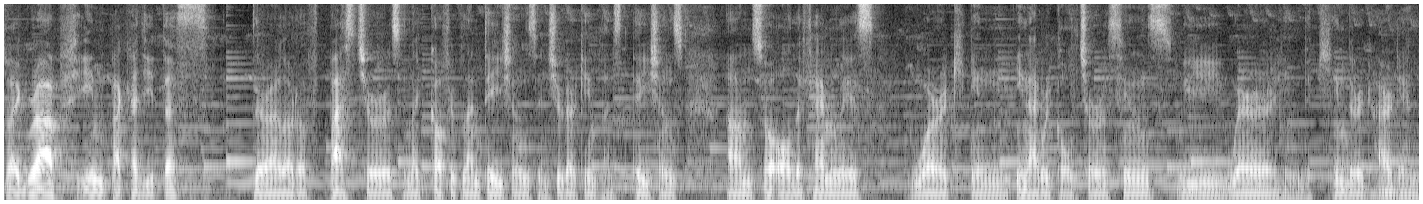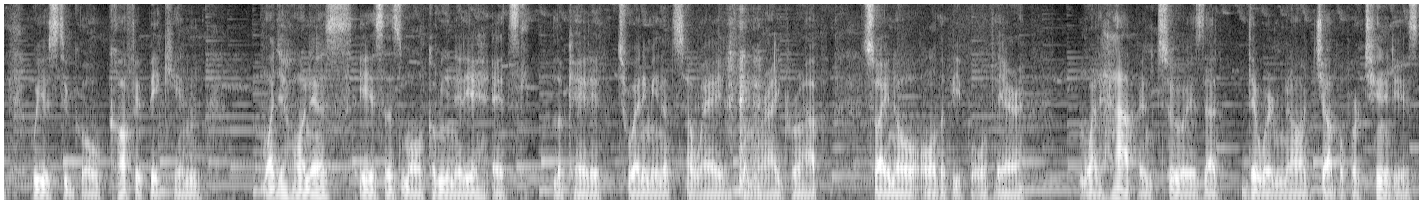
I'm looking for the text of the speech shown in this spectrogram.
grew up in Pacayitas. There are a lot of pastures and like coffee plantations and sugarcane plantations. Um, so all the families work in, in agriculture since we were in the kindergarten. We used to go coffee picking. Mollejones is a small community. It's located 20 minutes away from where I grew up. So I know all the people there. What happened too is that there were no job opportunities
